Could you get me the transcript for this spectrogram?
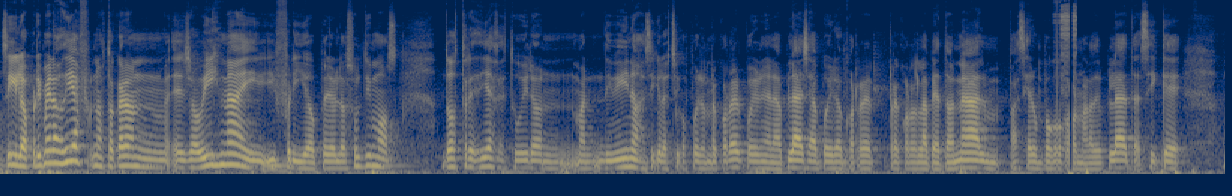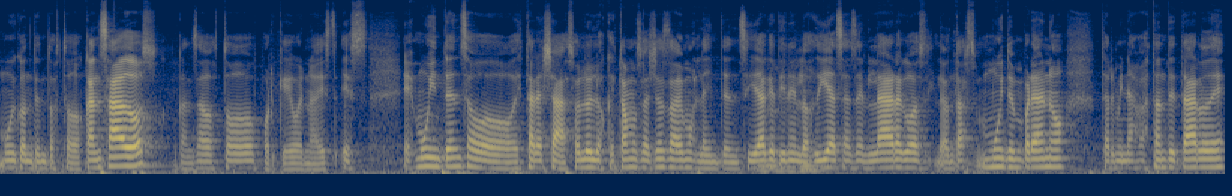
Sí, los primeros días nos tocaron eh, llovizna y, frío, pero los últimos dos, tres días estuvieron divinos, así que los chicos pudieron recorrer, pudieron ir a la playa, pudieron correr, recorrer la peatonal, pasear un poco por Mar del Plata, así que muy contentos todos. Cansados, cansados todos, porque bueno, es, es, es muy intenso estar allá. Solo los que estamos allá sabemos la intensidad que tienen los días, se hacen largos, levantás muy temprano, terminas bastante tarde,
